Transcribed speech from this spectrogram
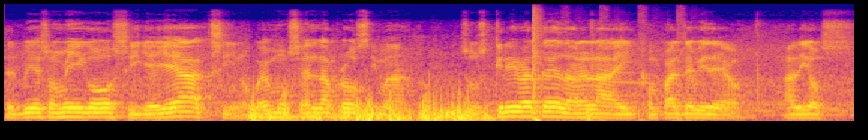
El su amigo CJ Axi. Nos vemos en la próxima. Suscríbete, dale like, comparte el video. Adiós.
